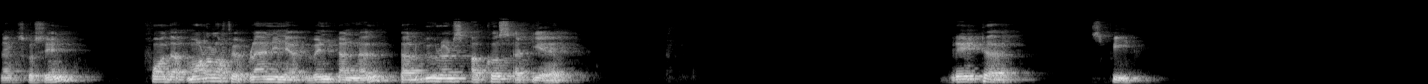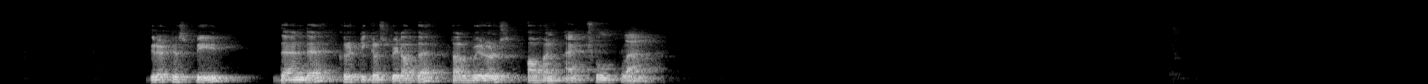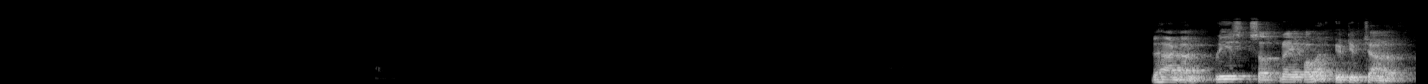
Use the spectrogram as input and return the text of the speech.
Next question. For the model of a plane in a wind tunnel, turbulence occurs at a greater speed. Greater speed than the critical speed of the turbulence of an actual plant. We have done. Please subscribe our YouTube channel.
